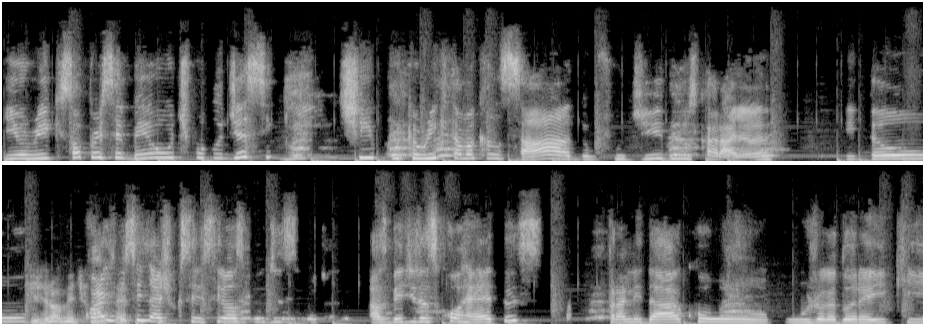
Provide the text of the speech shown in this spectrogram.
e o Rick só percebeu, tipo, no dia seguinte, porque o Rick tava cansado, fudido e os caralho, né? Então, que geralmente Quais acontece. vocês acham que seriam as medidas, as medidas corretas para lidar com, o jogador aí que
